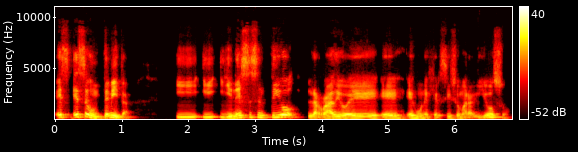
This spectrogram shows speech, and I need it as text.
Es, ese es un temita. Y, en ese sentido, la radio es, un ejercicio maravilloso,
